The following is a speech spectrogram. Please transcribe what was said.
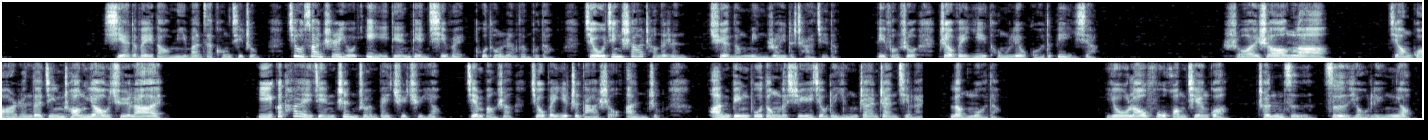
血的味道弥漫在空气中，就算只有一点点气味，普通人闻不到，久经沙场的人却能敏锐地察觉到。比方说，这位一统六国的陛下，摔伤了，将寡人的金疮药取来。一个太监正准备去取药，肩膀上就被一只大手按住。按兵不动了许久的迎战站起来，冷漠道：“有劳父皇牵挂，臣子自有灵药。”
